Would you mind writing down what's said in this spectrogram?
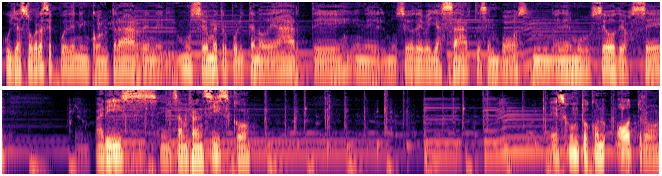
cuyas obras se pueden encontrar en el Museo Metropolitano de Arte, en el Museo de Bellas Artes en Boston, en el Museo de Orsay, París, en San Francisco. Es junto con otro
